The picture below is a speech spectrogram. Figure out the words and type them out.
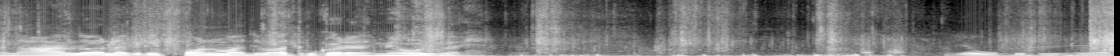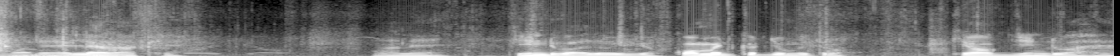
અને આ લો નકરી ફોનમાં જ વાતું કરે મેહુલભાઈ. એવું બધું છે અમારે હેલા રાખે. અને ઝીંડવા જોઈ લો કોમેન્ટ કરજો મિત્રો. કેવાક જીંડવા છે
